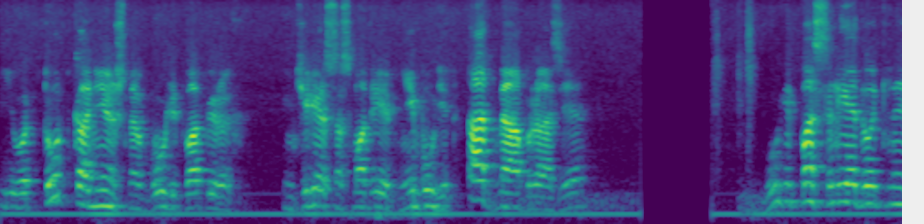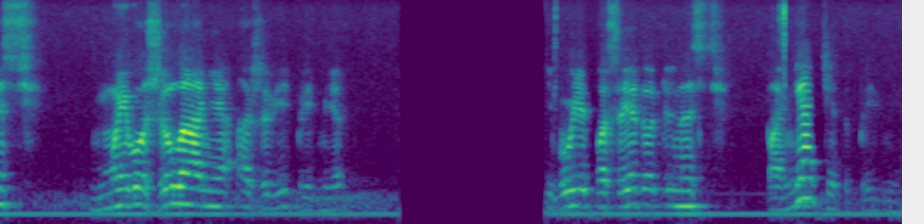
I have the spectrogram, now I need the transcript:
И вот тут, конечно, будет, во-первых, интересно смотреть, не будет однообразия, будет последовательность моего желания оживить предмет, и будет последовательность понять этот предмет.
